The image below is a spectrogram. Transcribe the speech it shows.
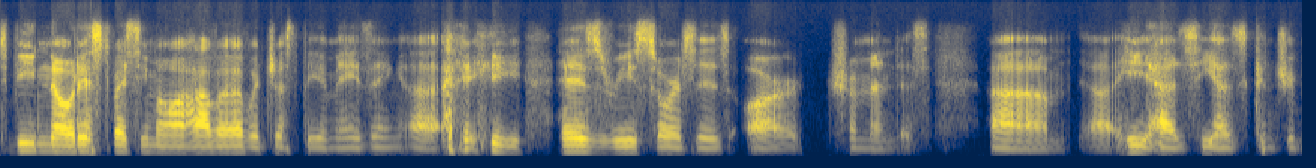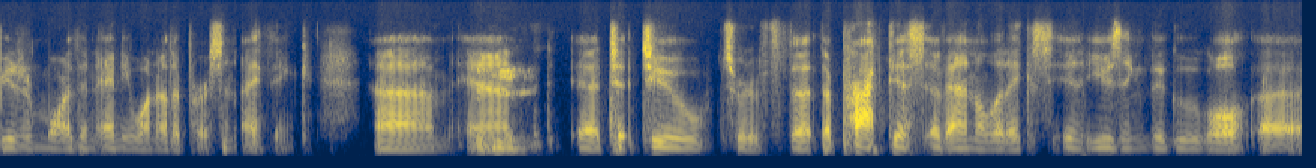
to be noticed by Simo Ahava would just be amazing. Uh, he, his resources are tremendous. Um, uh, he has, he has contributed more than any one other person, I think. Um, and uh, to, to sort of the, the practice of analytics in using the Google uh,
